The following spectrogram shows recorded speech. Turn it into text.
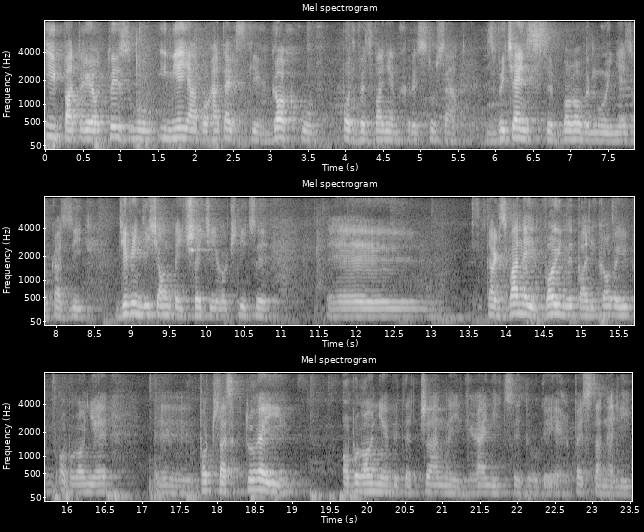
i patriotyzmu imienia bohaterskich Gochów pod wezwaniem Chrystusa zwycięzcy w Borowym Młynie z okazji 93. rocznicy e, tak zwanej wojny palikowej w obronie, e, podczas której obronie wytyczanej granicy II RP stanęli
